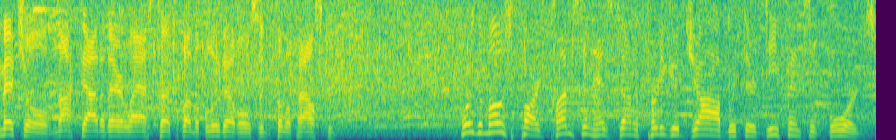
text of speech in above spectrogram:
Mitchell. Knocked out of their last touch by the Blue Devils and Filipowski. For the most part, Clemson has done a pretty good job with their defensive boards.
